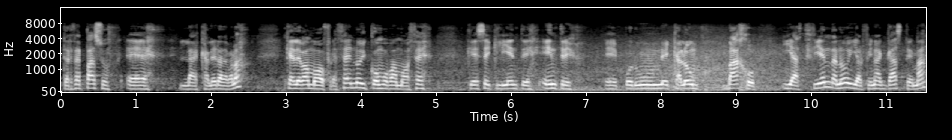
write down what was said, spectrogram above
Tercer paso es la escalera de valor, qué le vamos a ofrecer ¿no? y cómo vamos a hacer que ese cliente entre eh, por un escalón bajo y ascienda ¿no? y al final gaste más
